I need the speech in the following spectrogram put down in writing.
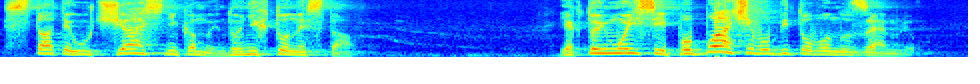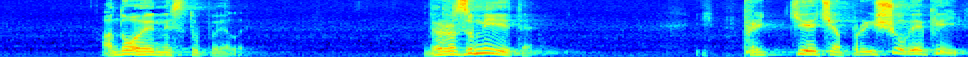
стати учасниками, але ніхто не став. Як той Мойсей побачив обітовану землю, а ноги не ступили. Ви розумієте? Предтеча прийшов який?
